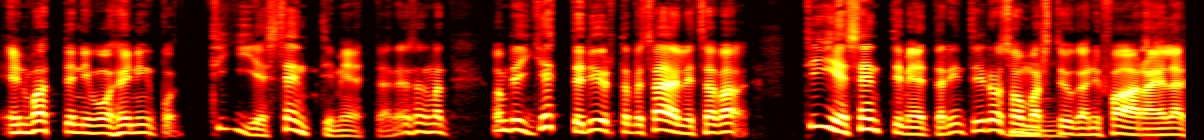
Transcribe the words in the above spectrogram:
en vattennivåhöjning på 10 centimeter. Det är som att, om det är jättedyrt och besvärligt så vad, 10 centimeter, inte då sommarstugan mm. i fara eller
